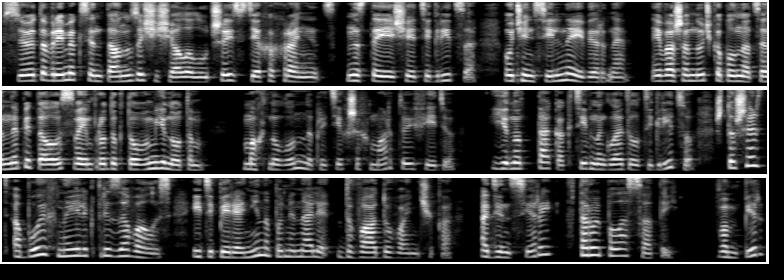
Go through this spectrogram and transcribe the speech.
Все это время Ксентану защищала лучшая из всех охранниц. Настоящая тигрица, очень сильная и верная. И ваша внучка полноценно питалась своим продуктовым енотом. Махнул он на притихших Марту и Федю. Енот так активно гладил тигрицу, что шерсть обоих наэлектризовалась, и теперь они напоминали два дуванчика. Один серый, второй полосатый. Вампир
